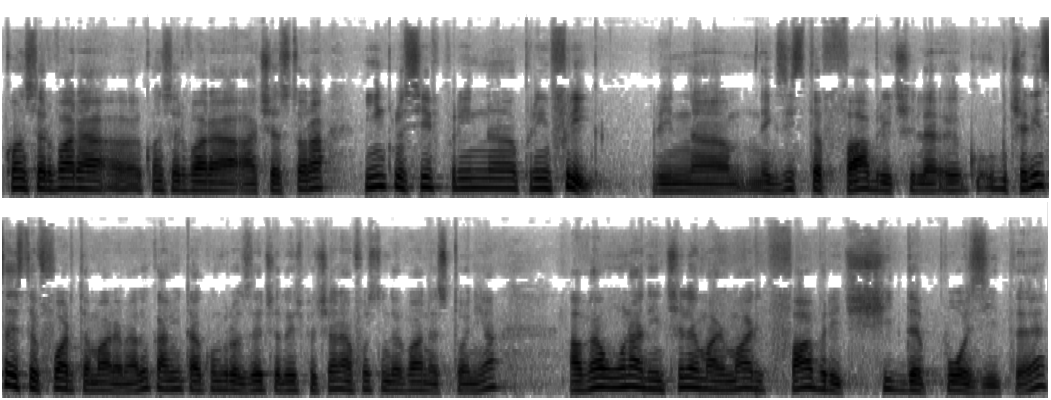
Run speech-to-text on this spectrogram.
conservarea, conservarea acestora, inclusiv prin, prin frig. Prin, există fabricile, cerința este foarte mare. Mi-aduc aminte, acum vreo 10-12 ani am fost undeva în Estonia, aveau una din cele mai mari fabrici și depozite,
